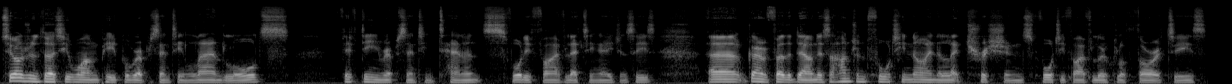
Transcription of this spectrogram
231 people representing landlords, 15 representing tenants, 45 letting agencies. Uh, going further down, there's 149 electricians, 45 local authorities,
